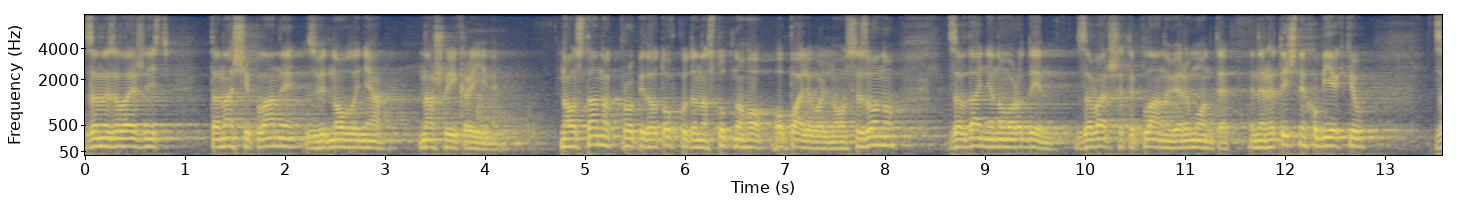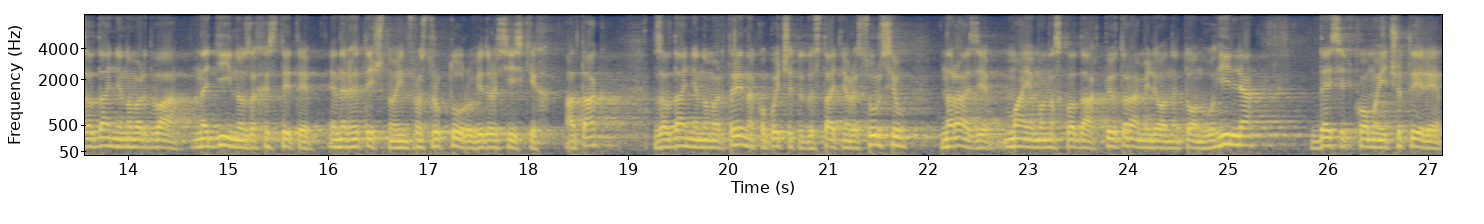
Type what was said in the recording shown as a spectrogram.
за незалежність та наші плани з відновлення нашої країни. Наостанок про підготовку до наступного опалювального сезону. Завдання номер один завершити планові ремонти енергетичних об'єктів. Завдання номер два надійно захистити енергетичну інфраструктуру від російських атак. Завдання номер три накопичити достатньо ресурсів. Наразі маємо на складах 1,5 мільйони тонн вугілля, 10,4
